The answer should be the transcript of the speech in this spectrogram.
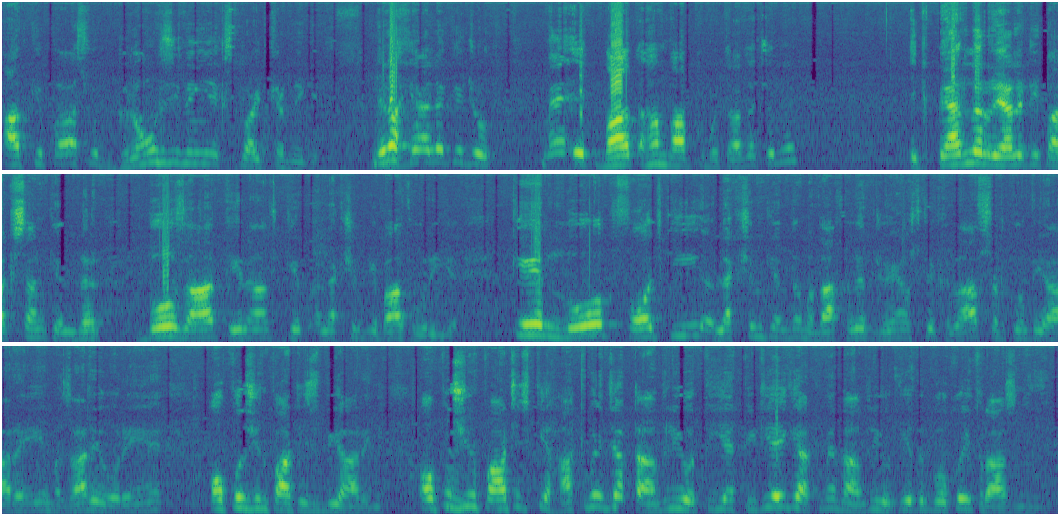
آپ کے پاس وہ گراؤنڈز ہی نہیں ہے ایکسپلائٹ کرنے کے۔ میرا خیال ہے کہ جو میں ایک بات اہم آپ کو بتاتا چلوں ایک پیرلر ریالٹی پاکستان کے اندر دو ہزار تیرہ کے الیکشن کی بات ہو رہی ہے کہ لوگ فوج کی الیکشن کے اندر مداخلت جو ہے اس کے خلاف سڑکوں پہ آ رہے ہیں مظاہرے ہو رہے ہیں اپوزیشن پارٹیز بھی آ رہی ہیں۔ اپوزیشن پارٹیز کے حق میں جب دھاندلی ہوتی ہے پی ٹی آئی کے حق میں دھاندلی ہوتی ہے تو وہ کوئی اعتراض نہیں ہے۔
